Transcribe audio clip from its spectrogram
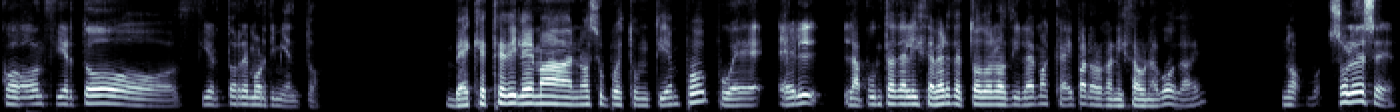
con cierto, cierto remordimiento. ¿Ves que este dilema no ha supuesto un tiempo? Pues él, la punta del iceberg de todos los dilemas que hay para organizar una boda, ¿eh? No, solo ese.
